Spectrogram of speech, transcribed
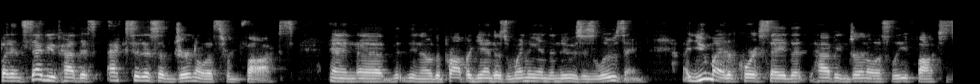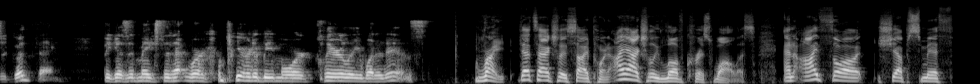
But instead, you've had this exodus of journalists from Fox, and uh, you know the propaganda is winning and the news is losing. Uh, you might, of course, say that having journalists leave Fox is a good thing because it makes the network appear to be more clearly what it is. Right. That's actually a side point. I actually love Chris Wallace. And I thought Shep Smith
